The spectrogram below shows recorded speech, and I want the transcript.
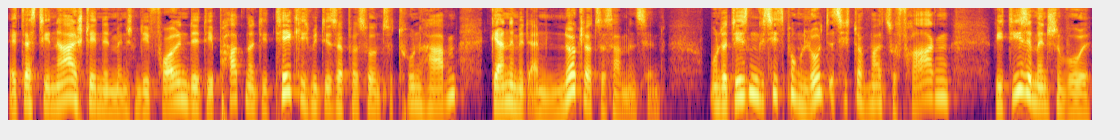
äh, dass die nahestehenden Menschen, die Freunde, die Partner, die täglich mit dieser Person zu tun haben, gerne mit einem Nörgler zusammen sind. Unter diesen Gesichtspunkten lohnt es sich doch mal zu fragen, wie diese Menschen wohl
